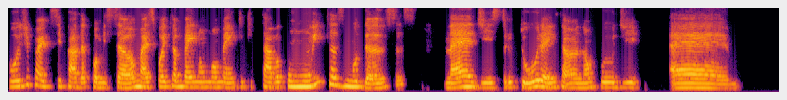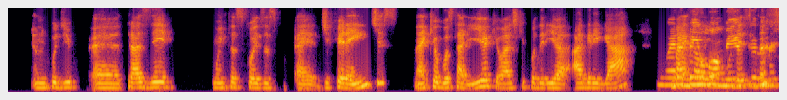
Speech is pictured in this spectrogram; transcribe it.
pude participar da comissão, mas foi também num momento que estava com muitas mudanças, né, de estrutura, então eu não pude, é, eu não pude é, trazer muitas coisas é, diferentes, né, que eu gostaria, que eu acho que poderia agregar, não era Mas bem o momento. Né? Anos,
